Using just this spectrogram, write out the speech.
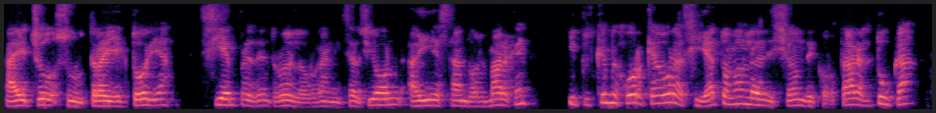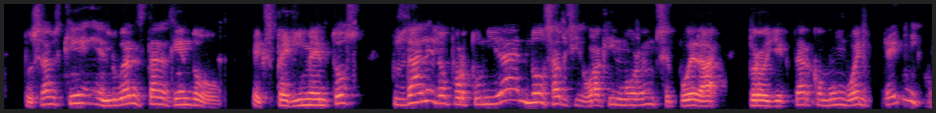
ha hecho su trayectoria siempre dentro de la organización, ahí estando al margen, y pues qué mejor que ahora, si ya tomaron la decisión de cortar al Tuca, pues sabes qué, en lugar de estar haciendo experimentos, pues dale la oportunidad. No sabes si Joaquín Moreno se pueda proyectar como un buen técnico.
